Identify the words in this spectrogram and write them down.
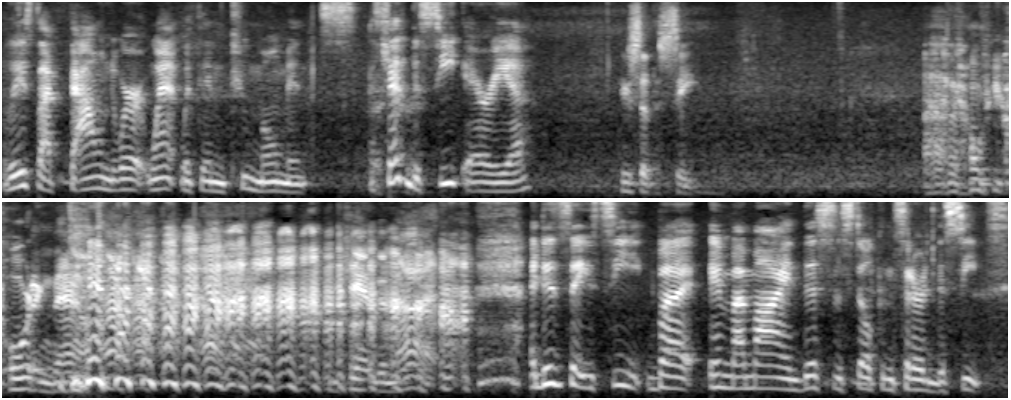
At least I found where it went within two moments. I said true. the seat area. You said the seat. I have it on recording now. you can't deny it. I did say seat, but in my mind, this is still considered the seats.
